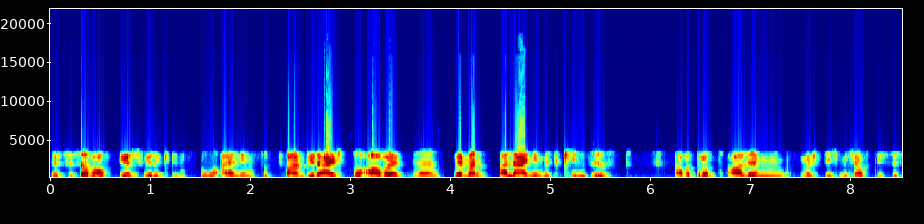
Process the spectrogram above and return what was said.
Es ist aber auch sehr schwierig, in so einem sozialen Bereich zu arbeiten, wenn man alleine mit Kind ist. Aber trotz allem möchte ich mich auch dieses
